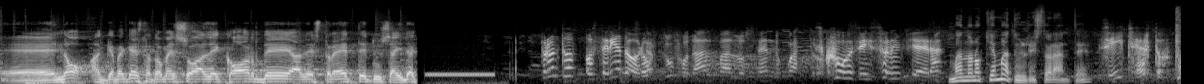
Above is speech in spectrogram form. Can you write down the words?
Eh, no, anche perché è stato messo alle corde, alle strette, tu sai da Pronto? Osteria d'oro? Tartufo d'alba allo stand 4. Scusi, sono in fiera. Ma non ho chiamato il ristorante? Sì, certo.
